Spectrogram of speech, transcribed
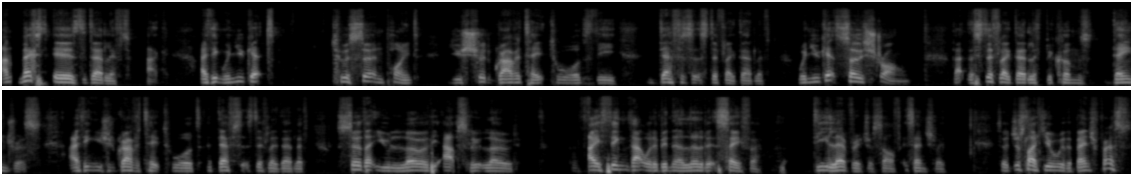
And next is the deadlift back. I think when you get to a certain point, you should gravitate towards the deficit stiff leg deadlift. When you get so strong that the stiff leg deadlift becomes dangerous, I think you should gravitate towards a deficit stiff leg deadlift so that you lower the absolute load. I think that would have been a little bit safer. Deleverage yourself essentially. So just like you with a bench press,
